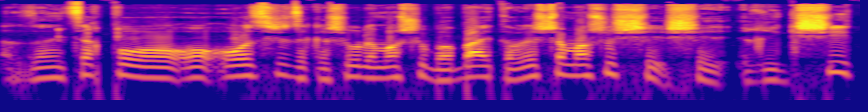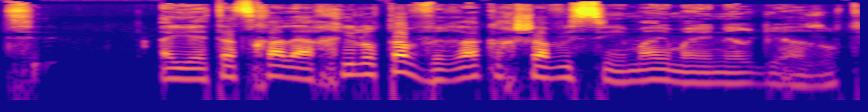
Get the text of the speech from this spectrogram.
אז אני צריך פה, או, או שזה קשור למשהו בבית, אבל יש שם משהו ש, שרגשית היא הייתה צריכה להכיל אותה, ורק עכשיו היא סיימה עם האנרגיה הזאת.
